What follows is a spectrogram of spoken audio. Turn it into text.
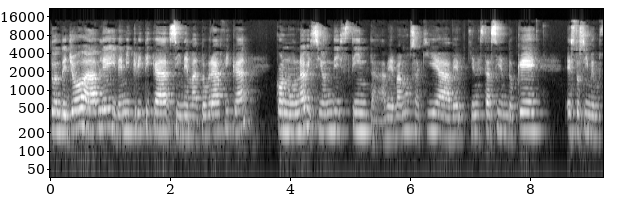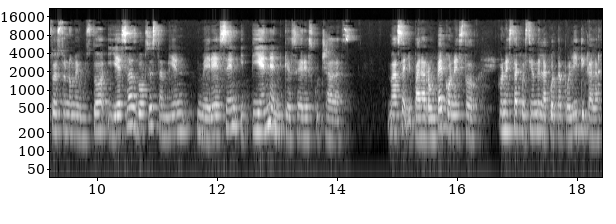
donde yo hable y dé mi crítica cinematográfica con una visión distinta. A ver, vamos aquí a ver quién está haciendo qué, esto sí me gustó, esto no me gustó, y esas voces también merecen y tienen que ser escuchadas. Más para romper con esto con esta cuestión de la cuota política, la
